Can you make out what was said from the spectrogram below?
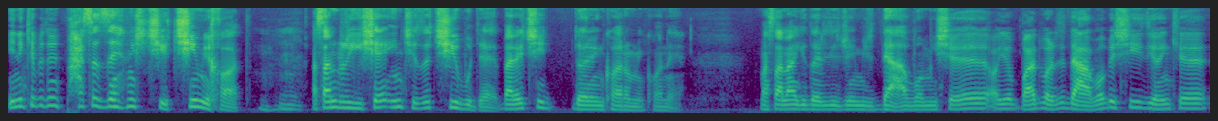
اینه که بدونید پس ذهنش چیه چی می‌خواد. اصلا ریشه این چیزه چی بوده؟ برای چی داره این کار رو می‌کنه؟ مثلا اگه دارید یه جایی میرید دعوا میشه آیا باید وارد دعوا بشید؟ یا اینکه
